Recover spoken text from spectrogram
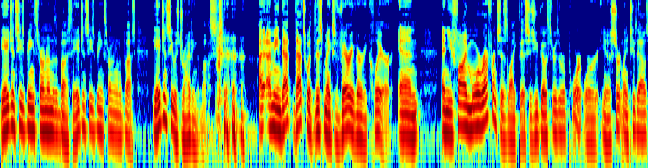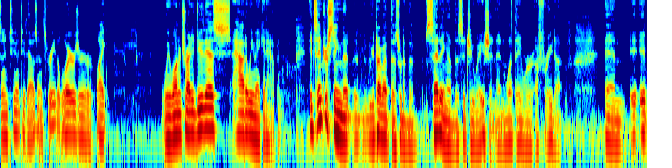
the agency is being thrown under the bus. The agency is being thrown under the bus. The agency was driving the bus. I, I mean that that's what this makes very very clear. And and you find more references like this as you go through the report, where you know certainly in 2002 and 2003, the lawyers are like, "We want to try to do this. How do we make it happen?" It's interesting that uh, we talk about the sort of the setting of the situation and what they were afraid of, and it, it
